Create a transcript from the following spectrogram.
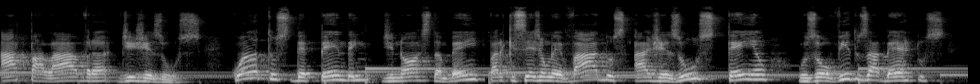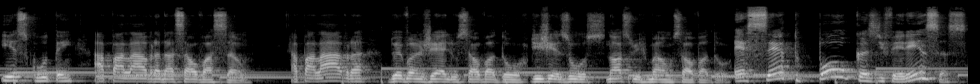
a palavra de Jesus? Quantos dependem de nós também para que sejam levados a Jesus, tenham os ouvidos abertos e escutem a palavra da salvação? A palavra do Evangelho Salvador de Jesus, nosso irmão Salvador. Exceto poucas diferenças,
